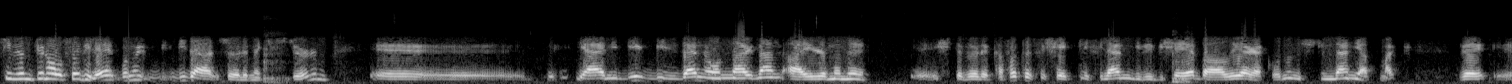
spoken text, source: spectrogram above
Ki mümkün olsa bile bunu bir daha söylemek istiyorum. E, yani bir bizden onlardan ayrımını işte böyle kafatası şekli filan gibi bir şeye bağlayarak onun üstünden yapmak ve e,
